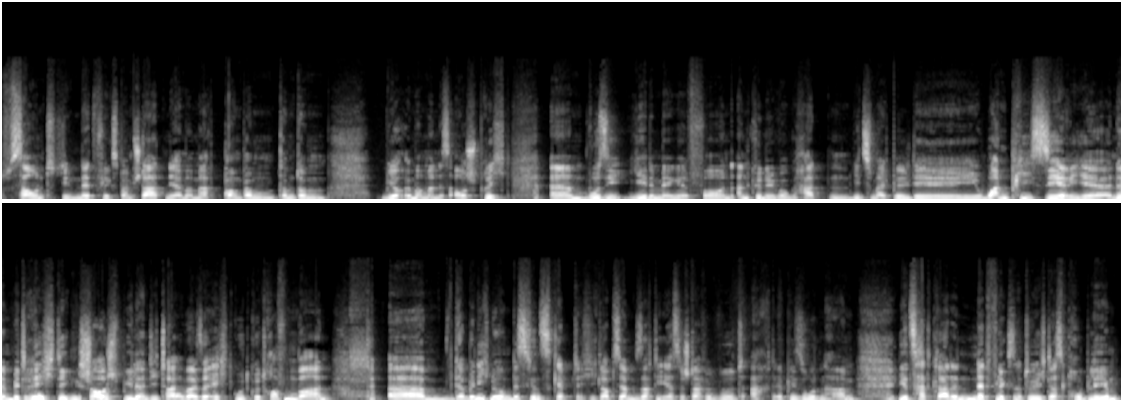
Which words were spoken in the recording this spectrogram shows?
Sound, den Netflix beim Starten ja immer macht. Pom, pom, tom, tom, wie auch immer man es ausspricht, ähm, wo sie jede Menge von Ankündigungen hatten, wie zum Beispiel die One Piece-Serie ne, mit richtigen Schauspielern, die teilweise echt gut getroffen waren. Ähm, da bin ich nur ein bisschen skeptisch. Ich glaube, sie haben gesagt, die erste Staffel wird acht Episoden haben. Jetzt hat gerade Netflix natürlich das Problem.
